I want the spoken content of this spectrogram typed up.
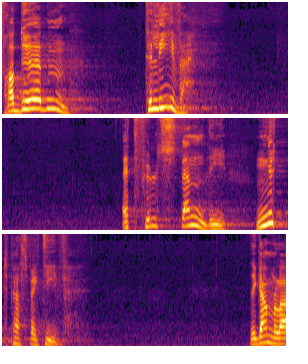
Fra døden til livet. Et fullstendig nytt perspektiv. Det gamle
